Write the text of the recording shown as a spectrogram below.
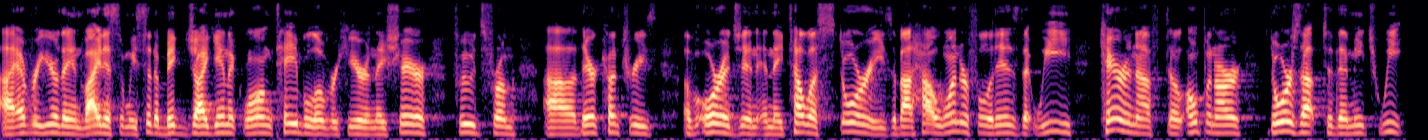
Uh, every year, they invite us, and we sit a big, gigantic, long table over here, and they share foods from uh, their countries of origin, and they tell us stories about how wonderful it is that we care enough to open our doors up to them each week.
